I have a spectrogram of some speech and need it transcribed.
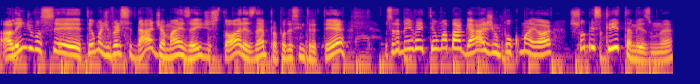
além de você ter uma diversidade a mais aí de histórias, né, para poder se entreter, você também vai ter uma bagagem um pouco maior sobre escrita mesmo, né?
